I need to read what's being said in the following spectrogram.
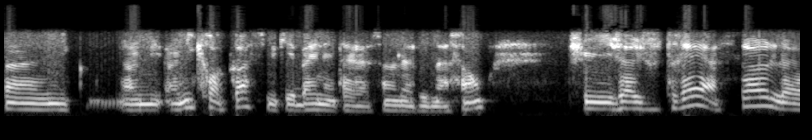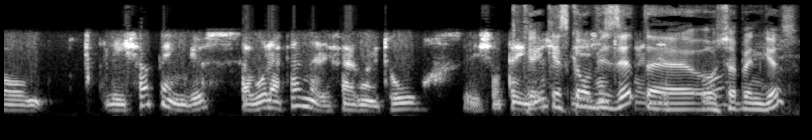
un, un, un, microcosme qui est bien intéressant, la rue Masson. Puis j'ajouterais à ça le, les Shoppingus. Ça vaut la peine d'aller faire un tour. Les Qu'est-ce qu'on visite euh, au Shoppingus?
